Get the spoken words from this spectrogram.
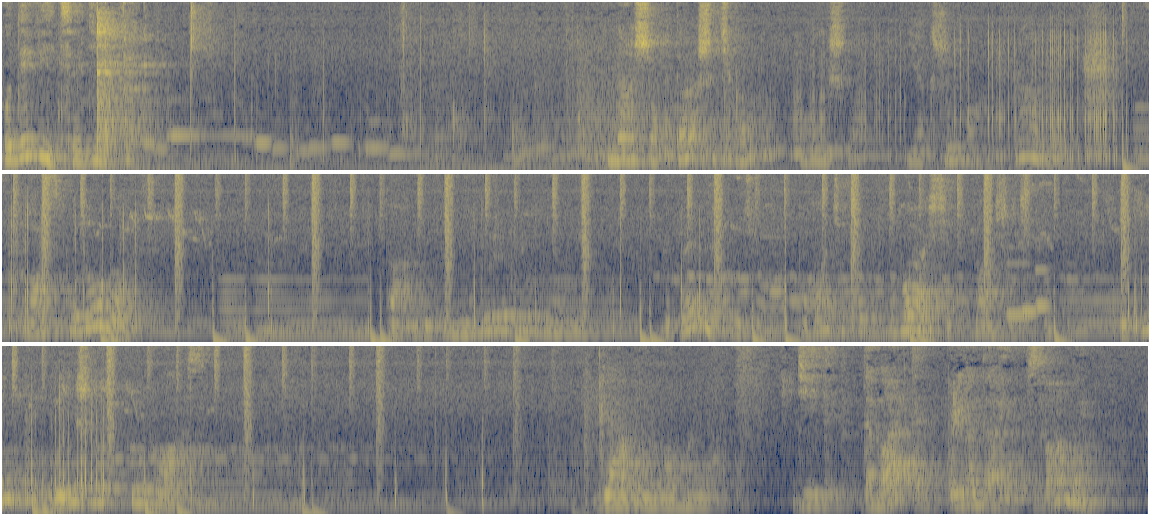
Подивіться, діти. Наша пташечка вийшла як жива. Правда? Вам сподобалось? Так, мені дуже приємно. Тепер я хочу побачити ваші пташечки, які вийшли у вас. Дякую вам, давайте пригадаємо з вами,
